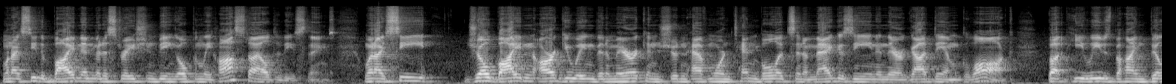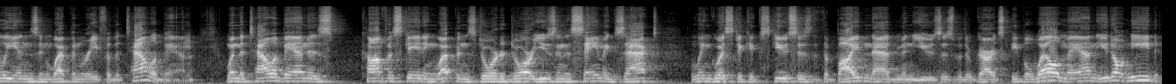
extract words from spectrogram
when I see the Biden administration being openly hostile to these things, when I see Joe Biden arguing that Americans shouldn't have more than 10 bullets in a magazine in their goddamn Glock, but he leaves behind billions in weaponry for the Taliban, when the Taliban is confiscating weapons door to door using the same exact linguistic excuses that the Biden admin uses with regards to people. Well, man, you don't need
